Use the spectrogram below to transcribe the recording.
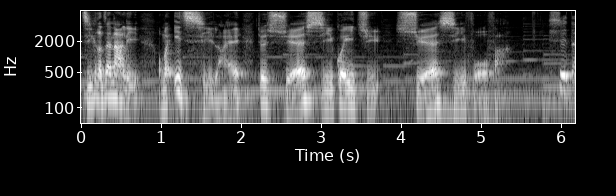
集合在那里，我们一起来就学习规矩，学习佛法。是的，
